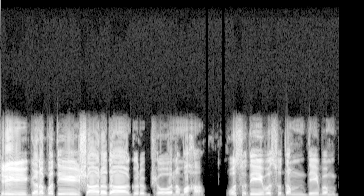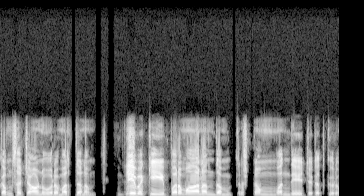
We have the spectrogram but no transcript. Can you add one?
ಶ್ರೀ ಗಣಪತಿ ಶಾರದಾ ಗುರುಭ್ಯೋ ನಮಃ. ವಸುದೇವ ಸುತಂ ದೇವಂ ಕಂಸಚಾಣೂರಮರ್ದನಂ ದೇವಕಿ ಪರಮಾನಂದಂ ಕೃಷ್ಣಂ ವಂದೇ ಜಗದ್ಗುರು.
